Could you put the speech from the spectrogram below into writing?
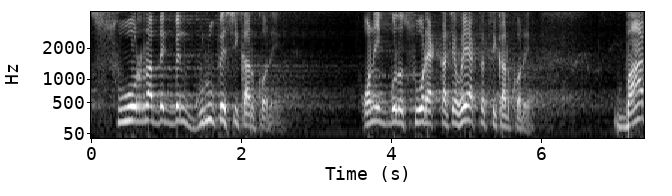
শুয়োররা দেখবেন গ্রুপে শিকার করে। অনেকগুলো শুয়োর এক কাছে হয়ে একটা শিকার করে। বাঘ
